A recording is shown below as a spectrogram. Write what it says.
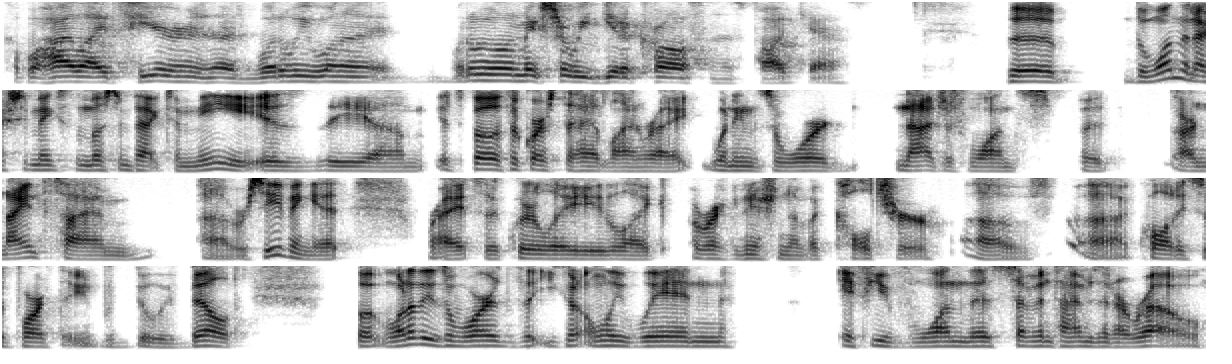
couple highlights here. What do we want to what do we want to make sure we get across in this podcast? The the one that actually makes the most impact to me is the um, it's both of course the headline right winning this award not just once but our ninth time uh, receiving it right so clearly like a recognition of a culture of uh, quality support that we've built but one of these awards that you can only win if you've won this seven times in a row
